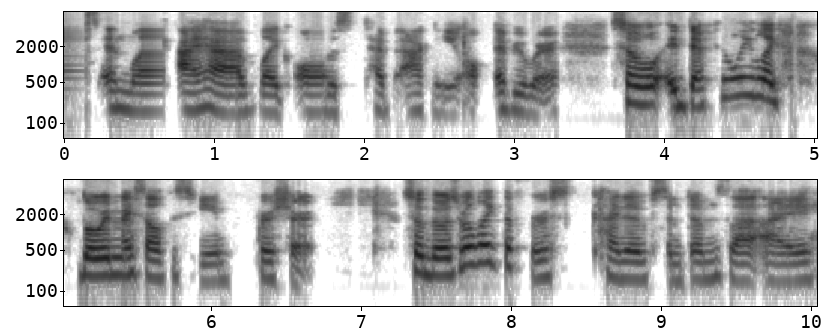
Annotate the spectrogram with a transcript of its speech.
chest and like I have like all this type of acne all, everywhere. So it definitely like lowered my self-esteem for sure. So those were like the first kind of symptoms that I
